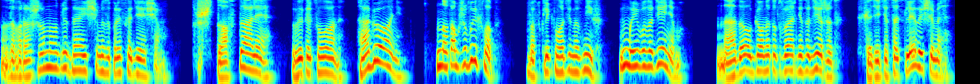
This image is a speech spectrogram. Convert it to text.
завороженно наблюдающими за происходящим. «Что встали?» – выкрикнул он. «Огонь!» «Но там же выхлоп!» – воскликнул один из них. «Мы его заденем!» «Надолго он эту тварь не задержит. Хотите стать следующими?»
